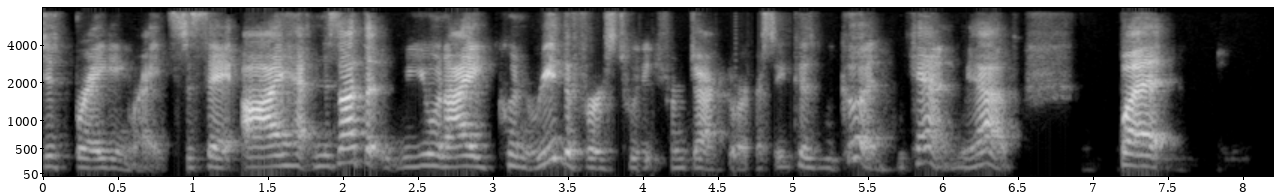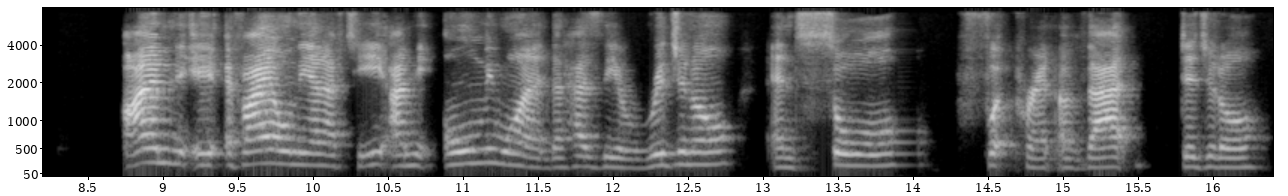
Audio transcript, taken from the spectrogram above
just bragging rights to say I had. And it's not that you and I couldn't read the first tweet from Jack Dorsey because we could, we can, we have. But I'm if I own the NFT, I'm the only one that has the original and sole footprint of that digital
